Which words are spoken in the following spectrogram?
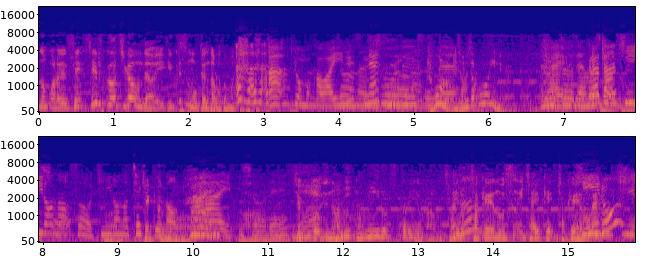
なんかね、せ制服が違うんだよ。いくつ持ってんだろうと思って。あ、今日も可愛いですね。そうです今日のめちゃめちゃ可愛いね。ありがとうございます。これは黄色の、そう、黄色のチェックの、はい、衣装です。ちょっと、何、何色っつったらいいのかな？茶色、茶系の薄い茶系、茶系のね。黄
